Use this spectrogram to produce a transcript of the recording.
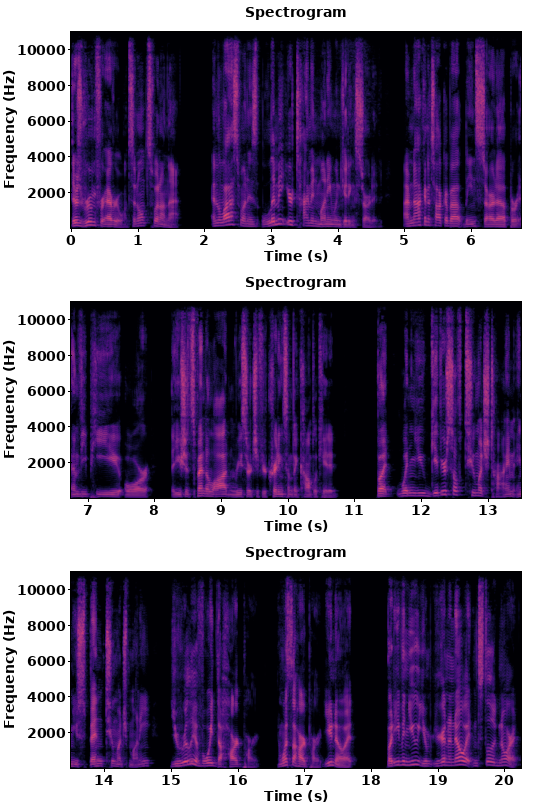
there's room for everyone. So don't sweat on that. And the last one is limit your time and money when getting started. I'm not going to talk about lean startup or MVP or that you should spend a lot in research if you're creating something complicated. But when you give yourself too much time and you spend too much money, you really avoid the hard part. And what's the hard part? You know it. But even you, you're, going to know it and still ignore it.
